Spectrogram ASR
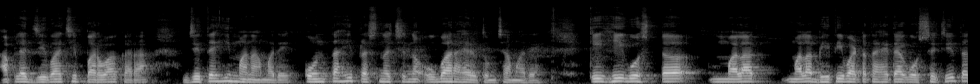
आपल्या जीवाची पर्वा करा. जिथेही मनामध्ये कोणताही प्रश्नचिन्ह उभा राहील तुमच्यामध्ये की ही गोष्ट मला मला भीती वाटत आहे त्या गोष्टीची तर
